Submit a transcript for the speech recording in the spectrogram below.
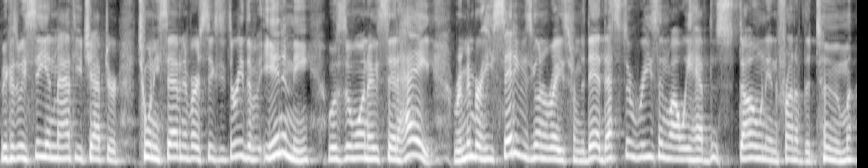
Because we see in Matthew chapter 27 and verse 63, the enemy was the one who said, Hey, remember, he said he was going to raise from the dead. That's the reason why we have the stone in front of the tomb.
